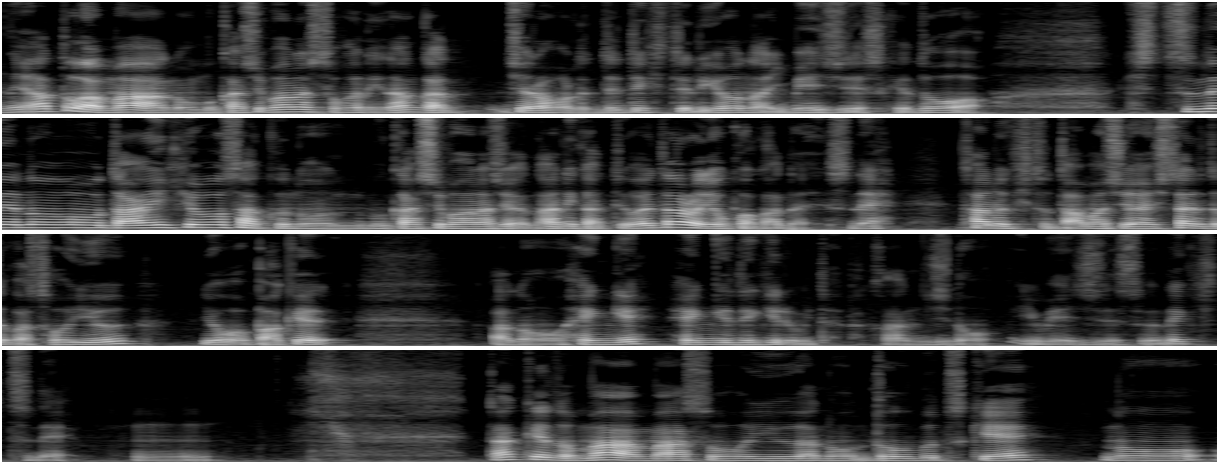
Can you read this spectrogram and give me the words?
ねあとはまああの昔話とかになんかちらほら出てきてるようなイメージですけど狐の代表作の昔話が何かって言われたらよくわかんないですね。タヌキと騙し合いしたりとかそういう要は化けあの変化？変化できるみたいな感じのイメージですよね狐。うん。だけどまあまあそういうあの動物系の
